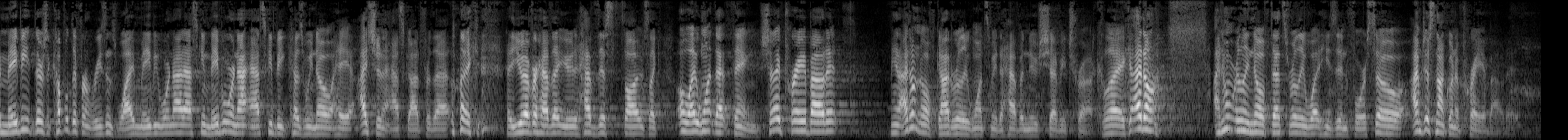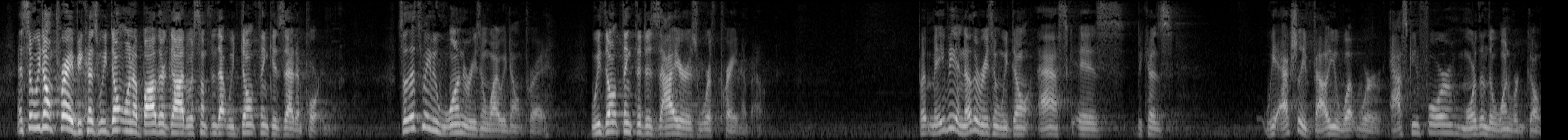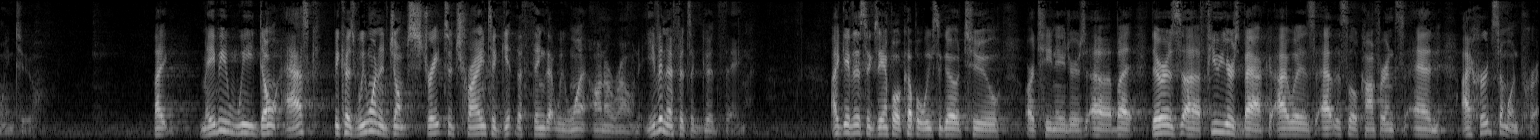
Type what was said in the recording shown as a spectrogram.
And maybe there's a couple different reasons why maybe we're not asking. Maybe we're not asking because we know, hey, I shouldn't ask God for that. Like, hey, you ever have that? You have this thought, it's like, oh, I want that thing. Should I pray about it? I mean, I don't know if God really wants me to have a new Chevy truck. Like, I don't, I don't really know if that's really what He's in for. So I'm just not going to pray about it. And so we don't pray because we don't want to bother God with something that we don't think is that important. So that's maybe one reason why we don't pray. We don't think the desire is worth praying about. But maybe another reason we don't ask is because we actually value what we're asking for more than the one we're going to. Like, maybe we don't ask because we want to jump straight to trying to get the thing that we want on our own, even if it's a good thing. I gave this example a couple weeks ago to our teenagers, uh, but there was a few years back, I was at this little conference and I heard someone pray.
